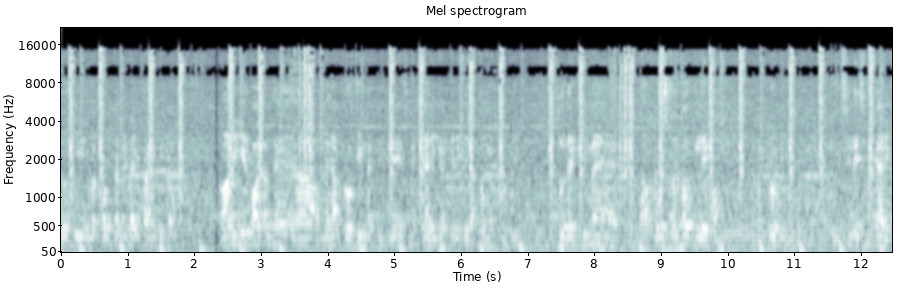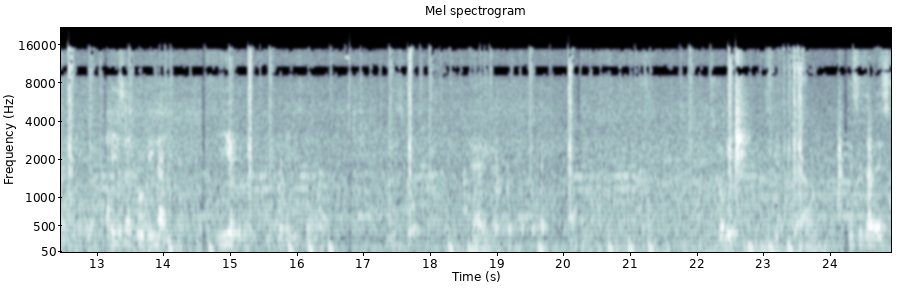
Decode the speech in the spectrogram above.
जो कि वर्कआउट करने टाइम पानी पीता हूँ. और ये बॉटल है आ, मेरा प्रोटीन रखने के लिए. इसमें कैरी करके लेके जाता हूँ मैं प्रोटीन सो देट कि मैं पोस्ट वर्कआउट ले पाऊँ. मतलब प्रोटीन इसलिए इसमें कैरी करके लेके अभी इसमें प्रोटीन डालेंगे. ये इसके अंदर। हम इसको कैरी करके इसको भी इसके अंदर डालेंगे दिस इज़ द वेस्ट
